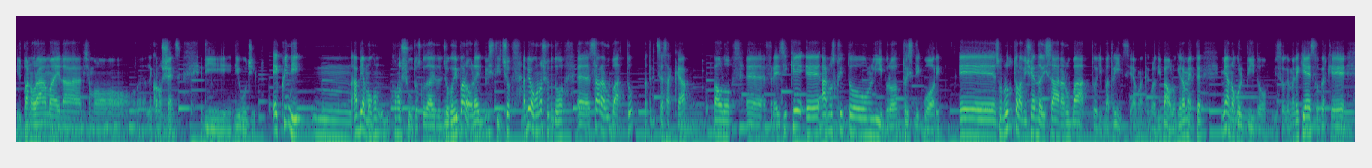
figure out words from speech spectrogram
il, panorama e la, diciamo, le conoscenze di, di UGI. E quindi mh, abbiamo con- conosciuto, scusate il gioco di parole, il bisticcio, abbiamo conosciuto eh, Sara Rubatto, Patrizia Saccà, Paolo eh, Fresi, che eh, hanno scritto un libro, Tristi di Cuori, e soprattutto la vicenda di Sara Rubatto di Patrizia, ma anche quella di Paolo chiaramente, mi hanno colpito, visto che me l'hai chiesto, perché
